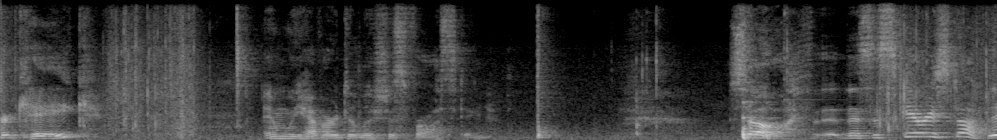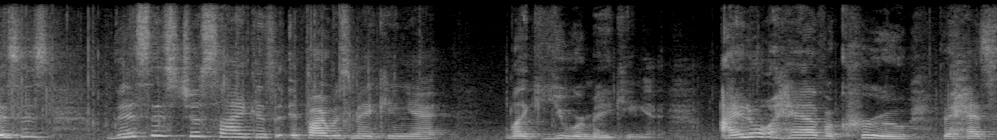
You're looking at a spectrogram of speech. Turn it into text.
our cake and we have our delicious frosting. So this is scary stuff. This is this is just like as if I was making it like you were making it. I don't have a crew that has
